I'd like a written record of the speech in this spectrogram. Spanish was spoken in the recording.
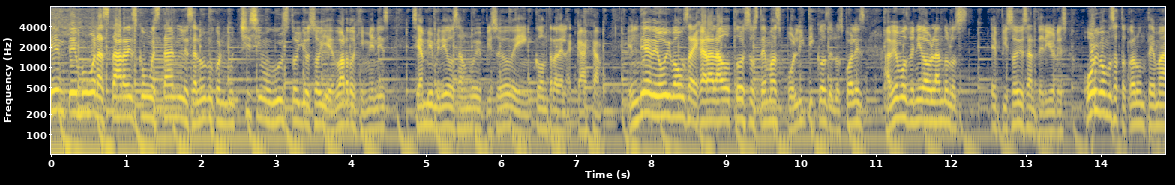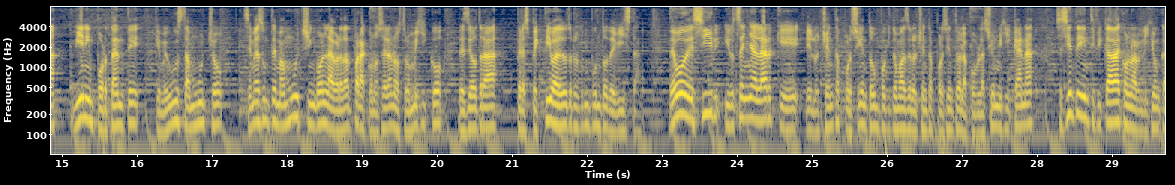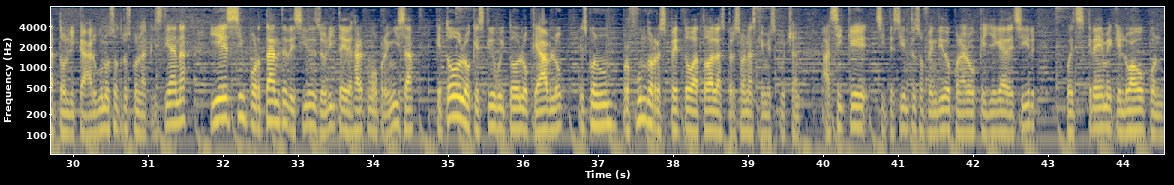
gente? Muy buenas tardes, ¿cómo están? Les saludo con muchísimo gusto, yo soy Eduardo Jiménez, sean bienvenidos a un nuevo episodio de En Contra de la Caja. El día de hoy vamos a dejar al lado todos esos temas políticos de los cuales habíamos venido hablando los episodios anteriores. Hoy vamos a tocar un tema bien importante que me gusta mucho se me hace un tema muy chingón, la verdad, para conocer a nuestro México desde otra perspectiva, desde otro punto de vista. Debo decir y señalar que el 80%, un poquito más del 80% de la población mexicana se siente identificada con la religión católica, algunos otros con la cristiana, y es importante decir desde ahorita y dejar como premisa que todo lo que escribo y todo lo que hablo es con un profundo respeto a todas las personas que me escuchan. Así que si te sientes ofendido con algo que llegue a decir, pues créeme que lo hago con,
